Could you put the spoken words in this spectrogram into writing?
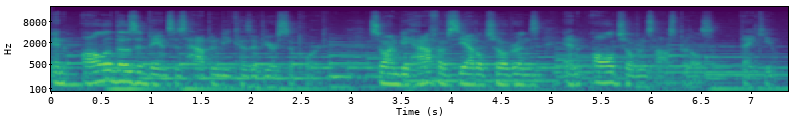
And all of those advances happen because of your support. So, on behalf of Seattle Children's and all children's hospitals, thank you.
